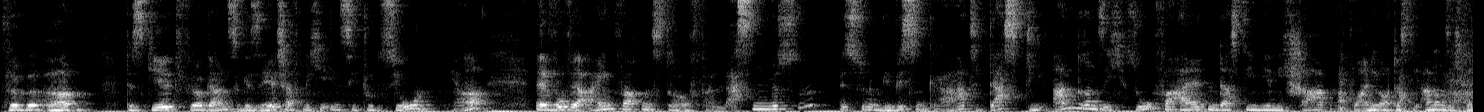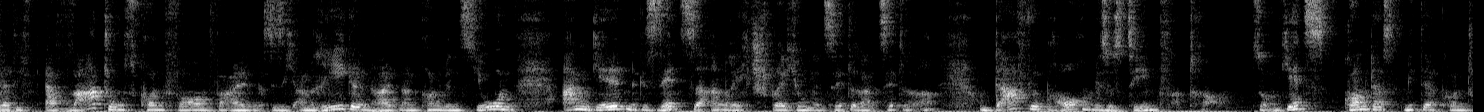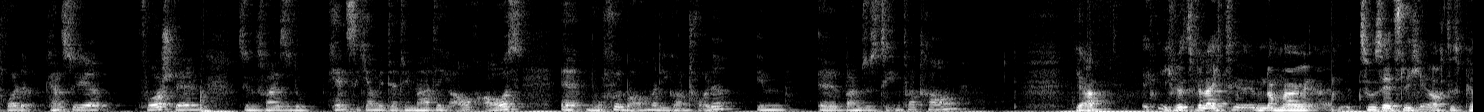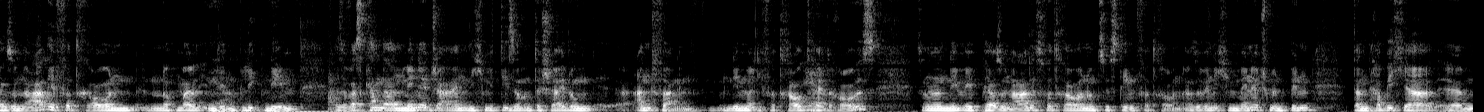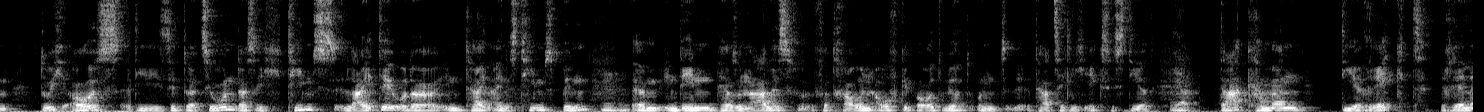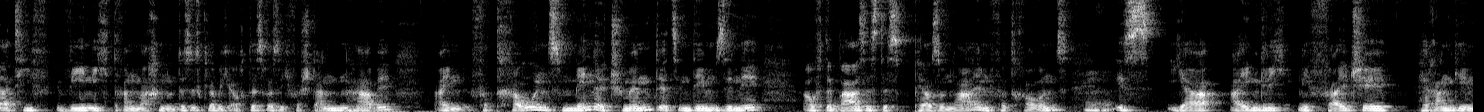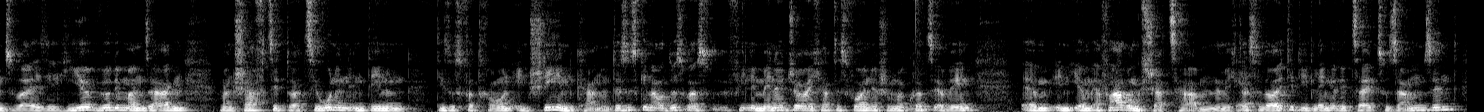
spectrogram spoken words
für Behörden, das gilt für ganze gesellschaftliche Institutionen. Ja, äh, wo wir einfach uns darauf verlassen müssen, bis zu einem gewissen Grad, dass die anderen sich so verhalten, dass die mir nicht schaden. Vor allen Dingen auch, dass die anderen sich relativ erwartungskonform verhalten, dass sie sich an Regeln halten, an Konventionen, an geltende Gesetze, an Rechtsprechung etc. etc. Und dafür brauchen wir Systemvertrauen. So, und jetzt kommt das mit der Kontrolle. Kannst du dir vorstellen, beziehungsweise du kennst dich ja mit der Thematik auch aus, äh, wofür brauchen wir die Kontrolle im, äh, beim Systemvertrauen? Ja, ich würde es vielleicht äh, nochmal zusätzlich auch das personale Vertrauen nochmal in ja. den Blick nehmen. Also was kann da ein Manager eigentlich mit dieser Unterscheidung äh, anfangen? Nehmen mal die Vertrautheit ja. raus. sondern nehme personales Vertrauen und Systemvertrauen. Also wenn ich im Management bin, dann habe ich ja ähm, durchaus die Situation, dass ich Teams leite oder in Teil eines Teams bin, mhm. ähm, in denen personales Vertrauen aufgebaut wird und äh, tatsächlich existiert. Ja. Da kann man direkt relativ wenig dran machen. Und das ist, glaube ich, auch das, was ich verstanden habe. Ein Vertrauensmanagement jetzt in dem Sinne auf der Basis des personalen Vertrauens mhm. ist ja eigentlich eine falsche Herangehensweise. Hier würde man sagen, man schafft Situationen, in denen dieses Vertrauen entstehen kann. Und das ist genau das, was viele Manager, ich hatte es vorhin ja schon mal kurz erwähnt, ähm, in ihrem Erfahrungsschatz haben. Nämlich, ja. dass Leute, die längere Zeit zusammen sind,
